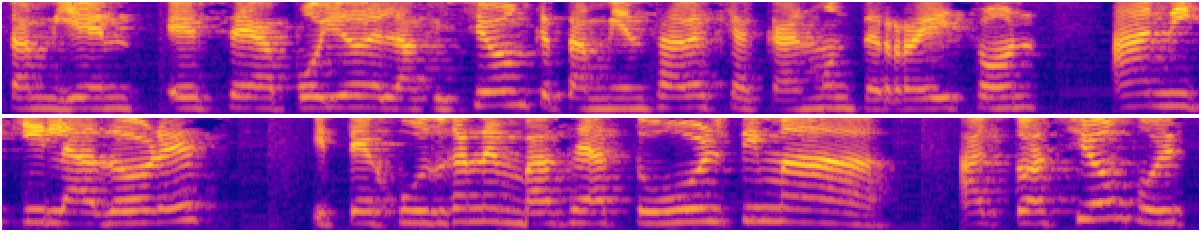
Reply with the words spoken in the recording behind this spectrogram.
también ese apoyo de la afición, que también sabes que acá en Monterrey son aniquiladores y te juzgan en base a tu última actuación, pudiste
